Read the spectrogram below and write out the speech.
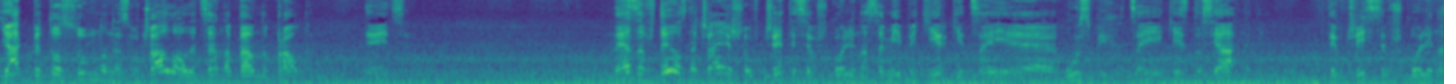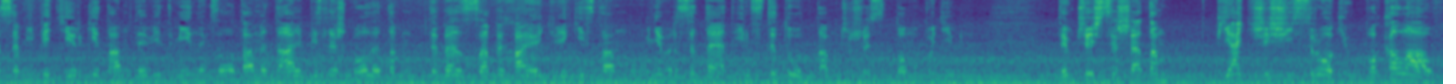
Як би то сумно не звучало, але це напевно правда. Дивіться. Не завжди означає, що вчитися в школі на самі п'ятірки це є успіх, це є якесь досягнення. Ти вчишся в школі на самі п'ятірки, там ти відмінник, золота медаль, після школи там тебе запихають в якийсь там університет, інститут там чи щось тому подібне. Ти вчишся ще там 5 чи 6 років, бакалавр.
